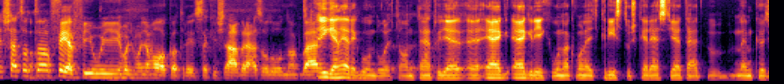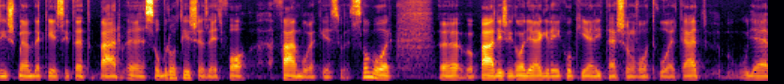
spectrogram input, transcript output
És hát ott a férfiúi, hogy mondjam, alkatrészek is ábrázolódnak. Bár... Igen, erre gondoltam. Tehát ugye El, El Greco-nak van egy Krisztus keresztje, tehát nem közismert, de készített pár szobrot is, ez egy fa, fából készült szobor. A Párizsi Nagy El Greco kiállításon ott volt. Tehát ugye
